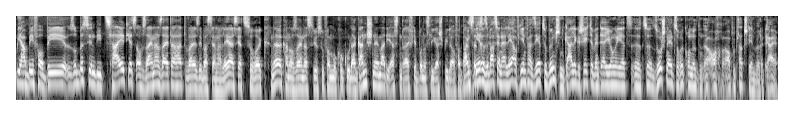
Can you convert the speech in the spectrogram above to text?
ja, BVB so ein bisschen die Zeit jetzt auf seiner Seite hat, weil Sebastian Haller ist jetzt zurück. Ne? Kann auch sein, dass Yusufa Mokoko da ganz schnell mal die ersten drei, vier Bundesligaspiele auf der Bank sitzt. Es wäre Sebastian Haller auf jeden Fall sehr zu wünschen. Geile Geschichte, wenn der Junge jetzt äh, so schnell zurückrundet äh, auch auf dem Platz stehen würde. Geil.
